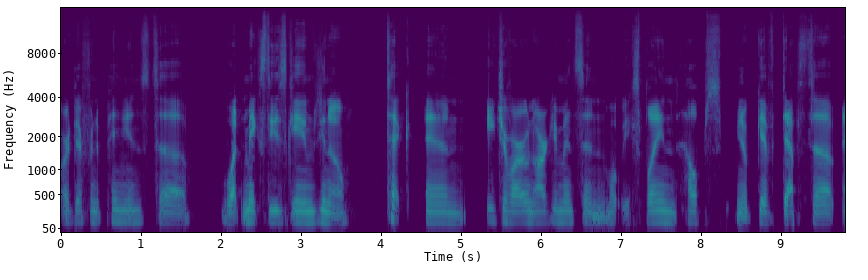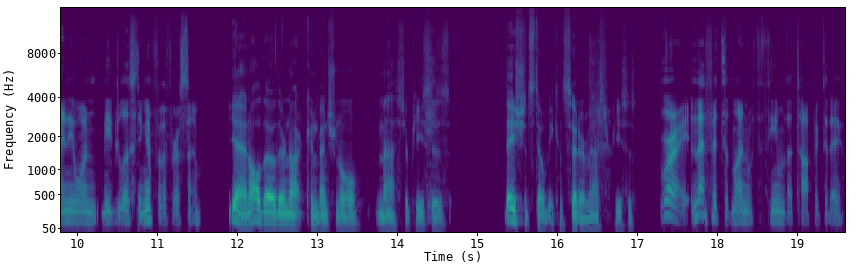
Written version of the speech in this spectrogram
our different opinions to what makes these games, you know, tick and each of our own arguments and what we explain helps, you know, give depth to anyone maybe listening in for the first time. Yeah, and although they're not conventional masterpieces, they should still be considered masterpieces. Right, and that fits in line with the theme of the topic today.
